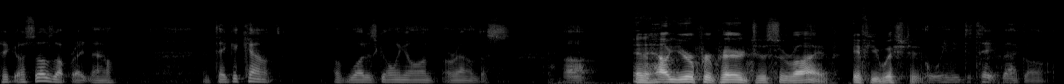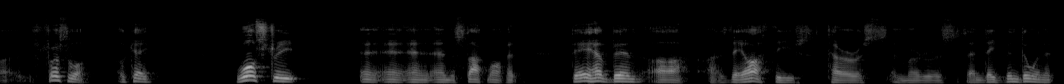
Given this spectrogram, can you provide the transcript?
pick ourselves up right now, and take account of what is going on around us, and how you're prepared to survive if you wish to. We need to take back all. first of all, okay, Wall Street and, and, and the stock market they have been, uh, uh, they are thieves, terrorists, and murderers, and they've been doing it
